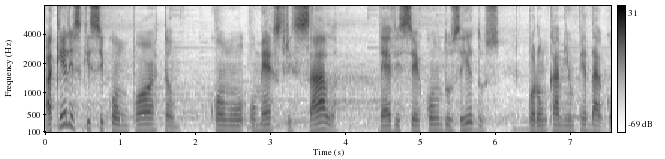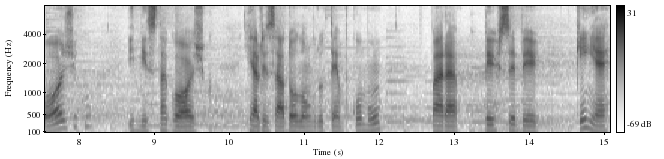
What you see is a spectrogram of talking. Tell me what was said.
Aqueles que se comportam como o mestre Sala devem ser conduzidos por um caminho pedagógico e mistagógico, realizado ao longo do tempo comum, para perceber quem é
